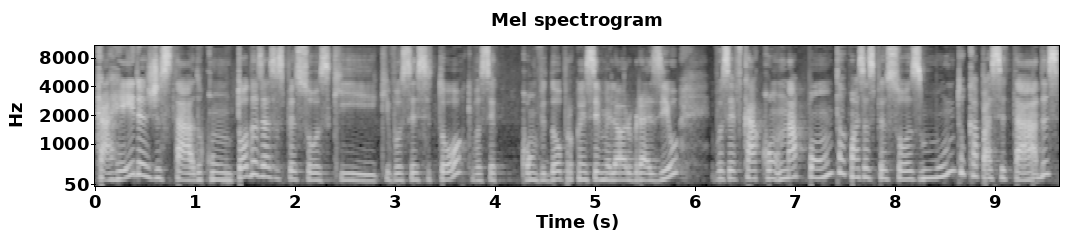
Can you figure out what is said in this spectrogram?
carreiras de Estado, com todas essas pessoas que, que você citou, que você convidou para conhecer melhor o Brasil, você ficar com, na ponta com essas pessoas muito capacitadas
